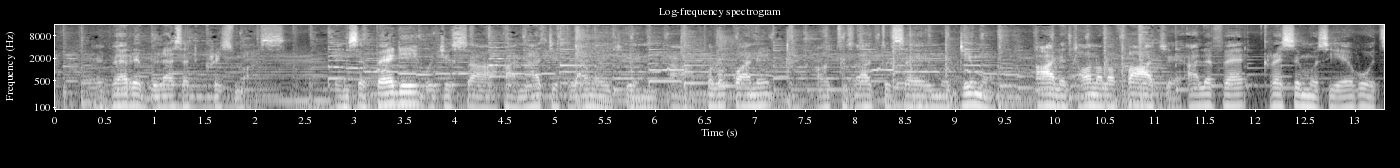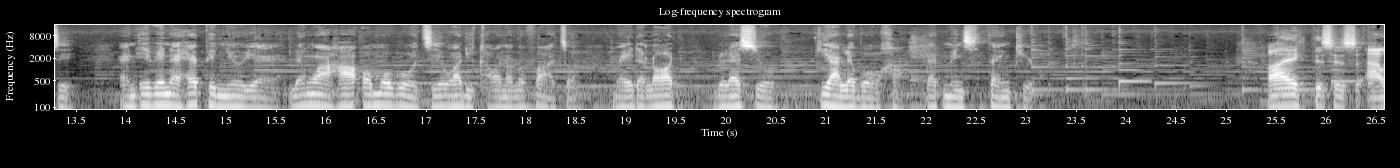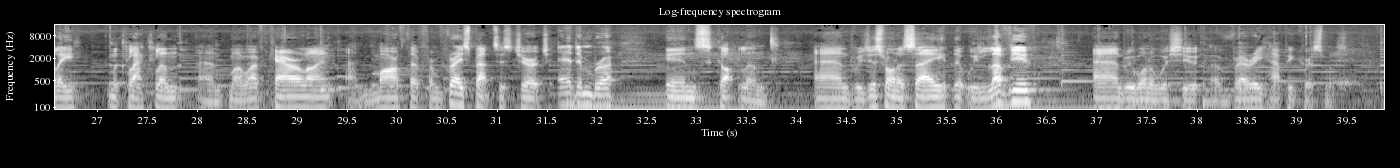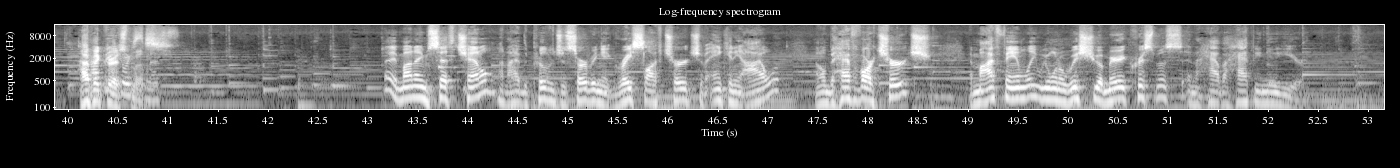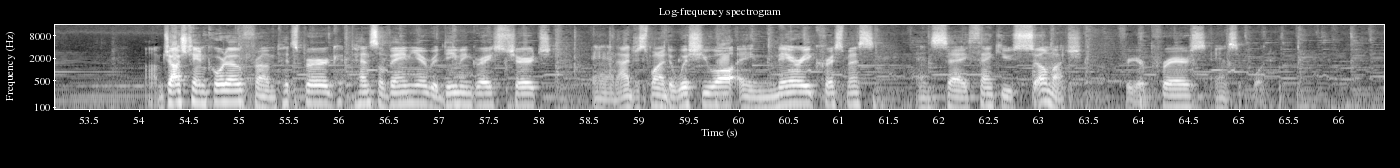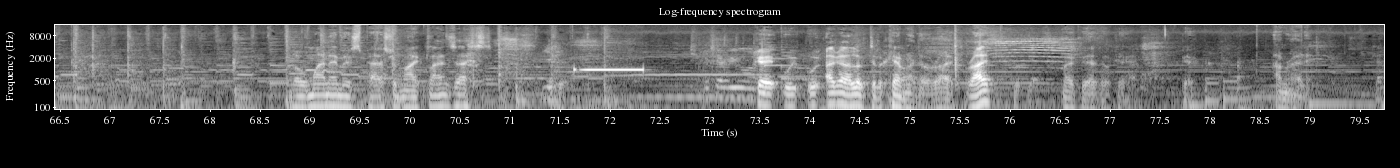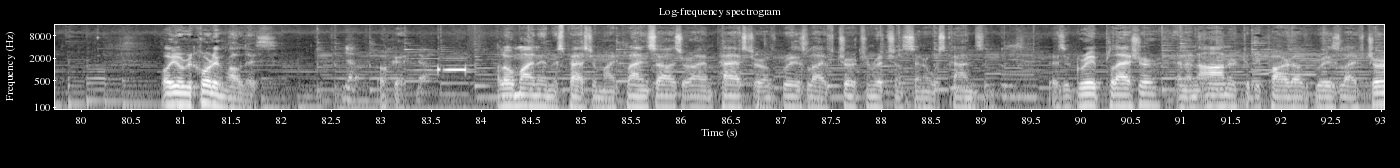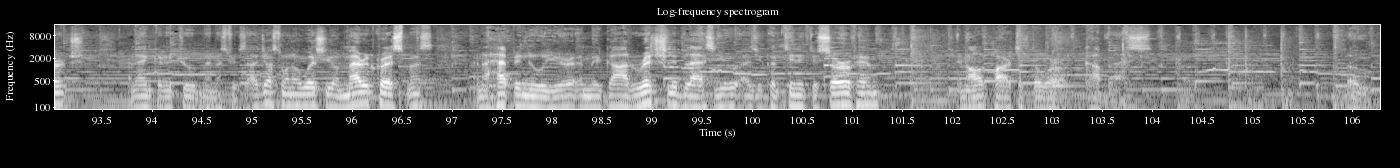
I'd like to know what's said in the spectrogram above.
a very blessed Christmas. In Sepedi, which is uh, our native language in uh, Polokwane, I would like to say Mudimo, a le thonolofatše a le fe keresemose ye and even a happy new year le ngwaga o mo botse wa ditlhonolofatso may the lord bless you ke a leboga that means thank you Hi, this is Ali McLachlan and my wife Caroline and Martha from Grace Baptist Church, Edinburgh in Scotland. And we just want to say that we love you and we want to wish you a very happy Christmas. Happy, Happy Christmas. Christmas. Hey, my name's Seth Channel, and I have the privilege of serving at Grace Life Church of Ankeny, Iowa. And on behalf of our church and my family, we want to wish you a Merry Christmas and have a Happy New Year. I'm Josh Tancordo from Pittsburgh, Pennsylvania, Redeeming Grace Church, and I just wanted to wish you all a Merry Christmas and say thank you so much for your prayers and support. Hello, my name is Pastor Mike Lanzast. Okay, we, we, I gotta look to the camera though, right? Right? Like that, okay. Okay. I'm ready. Oh, you're recording all this? No. Okay. Hello, my name is Pastor Mike Kleinsazer. I am pastor of Grace Life Church in Richland Center, Wisconsin. It is a great pleasure and an honor to be part of Grace Life Church and Anchored in Truth Ministries. I just want to wish you a Merry Christmas and a Happy New Year, and may God richly bless you as you continue to serve Him in all parts of the world. God bless. Boom.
